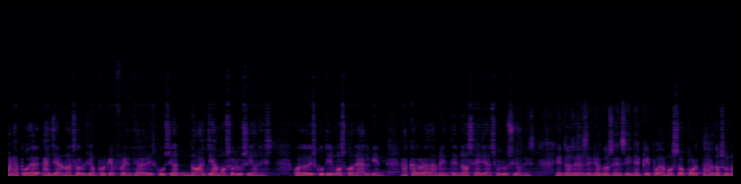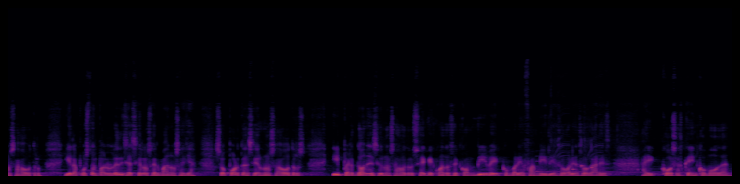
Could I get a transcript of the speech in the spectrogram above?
para poder hallar una solución, porque frente a la discusión no hallamos soluciones. Cuando discutimos con alguien acaloradamente no se hallan soluciones. Entonces el Señor nos enseña que podamos soportarnos unos a otros. Y el apóstol Pablo le dice así a los hermanos allá, soportense unos a otros y perdónense unos a otros. Sé que cuando se convive con varias familias o varios hogares hay cosas que incomodan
